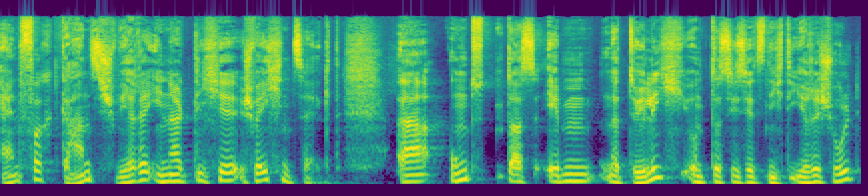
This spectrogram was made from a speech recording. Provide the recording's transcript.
einfach ganz schwere inhaltliche Schwächen zeigt. Äh, und dass eben natürlich, und das ist jetzt nicht ihre Schuld,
